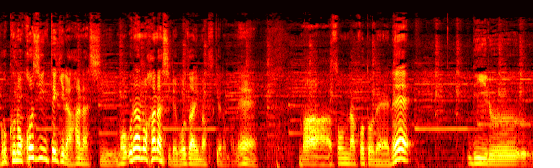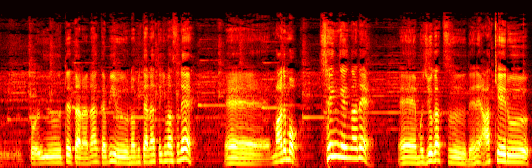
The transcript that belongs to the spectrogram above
僕の個人的な話、もう裏の話でございますけどもね。まあ、そんなことでね、ビールと言うてたらなんかビール飲みたいなってきますね。えー、まあでも、宣言がね、えー、もう10月でね、開ける、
